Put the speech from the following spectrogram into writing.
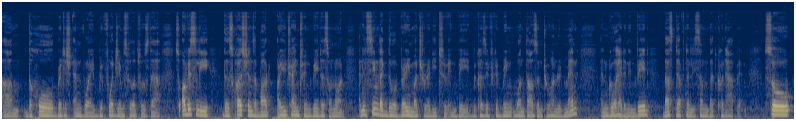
um, the whole British envoy before James Phillips was there. So obviously, there's questions about are you trying to invade us or not? And it seemed like they were very much ready to invade because if you could bring 1,200 men and go ahead and invade, that's definitely something that could happen. So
